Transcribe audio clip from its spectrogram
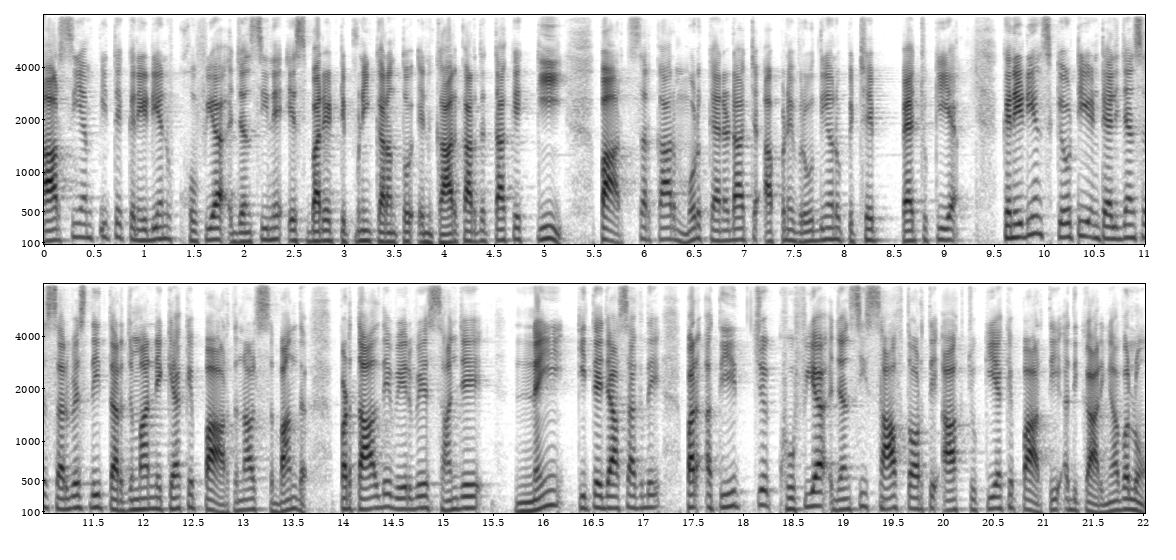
ਆਰਸੀਐਮਪੀ ਤੇ ਕੈਨੇਡੀਅਨ ਖੁਫੀਆ ਏਜੰਸੀ ਨੇ ਇਸ ਬਾਰੇ ਟਿੱਪਣੀ ਕਰਨ ਤੋਂ ਇਨਕਾਰ ਕਰ ਦਿੱਤਾ ਕਿ ਕੀ ਭਾਰਤ ਸਰਕਾਰ ਮੁੜ ਕੈਨੇਡਾ 'ਚ ਆਪਣੇ ਵਿਰੋਧੀਆਂ ਨੂੰ ਪਿੱਛੇ ਪੈ ਚੁੱਕੀ ਹੈ। ਕੈਨੇਡੀਅਨ ਸਿਕਿਉਰਿਟੀ ਇੰਟੈਲੀਜੈਂਸ ਸਰਵਿਸ ਦੀ ਤਰਜਮਾਨ ਨੇ ਕਿਹਾ ਕਿ ਭਾਰਤ ਨਾਲ ਸਬੰਧ ਪੜਤਾਲ ਦੇ ਵੇਰਵੇ ਸਾਂਝੇ ਨਹੀਂ ਕੀਤੇ ਜਾ ਸਕਦੇ, ਪਰ ਅਤੀਤ 'ਚ ਖੁਫੀਆ ਏਜੰਸੀ ਸਾਫ਼ ਤੌਰ ਤੇ ਆਖ ਚੁੱਕੀ ਹੈ ਕਿ ਭਾਰਤੀ ਅਧਿਕਾਰੀਆਂ ਵੱਲੋਂ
